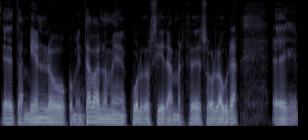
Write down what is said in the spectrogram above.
eh, también lo comentaba, no me acuerdo si era Mercedes o Laura, eh,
